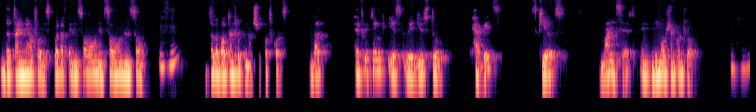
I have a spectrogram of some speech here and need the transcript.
the time now for this product, and so on and so on and so on. Mm-hmm it's all about entrepreneurship of course but everything is reduced to habits skills mindset and emotion control. Mm-hmm.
